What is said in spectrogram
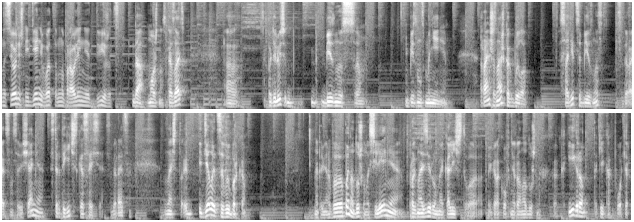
на сегодняшний день в этом направлении движется? Да, можно сказать. Э, поделюсь бизнес, бизнес-мнением. Раньше знаешь, как было? Садится бизнес, собирается на совещание, стратегическая сессия собирается, значит, и делается выборка. Например, ВВП на душу населения, прогнозируемое количество игроков неравнодушных к играм, такие как покер,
